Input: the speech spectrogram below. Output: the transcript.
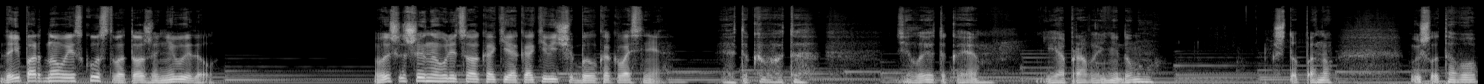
Да и портного искусства тоже не выдал. Вышедший на улицу Акакий Акакевич был как во сне. «Это кого-то дело такое. Я, право, и не думал, чтоб оно вышло того...»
